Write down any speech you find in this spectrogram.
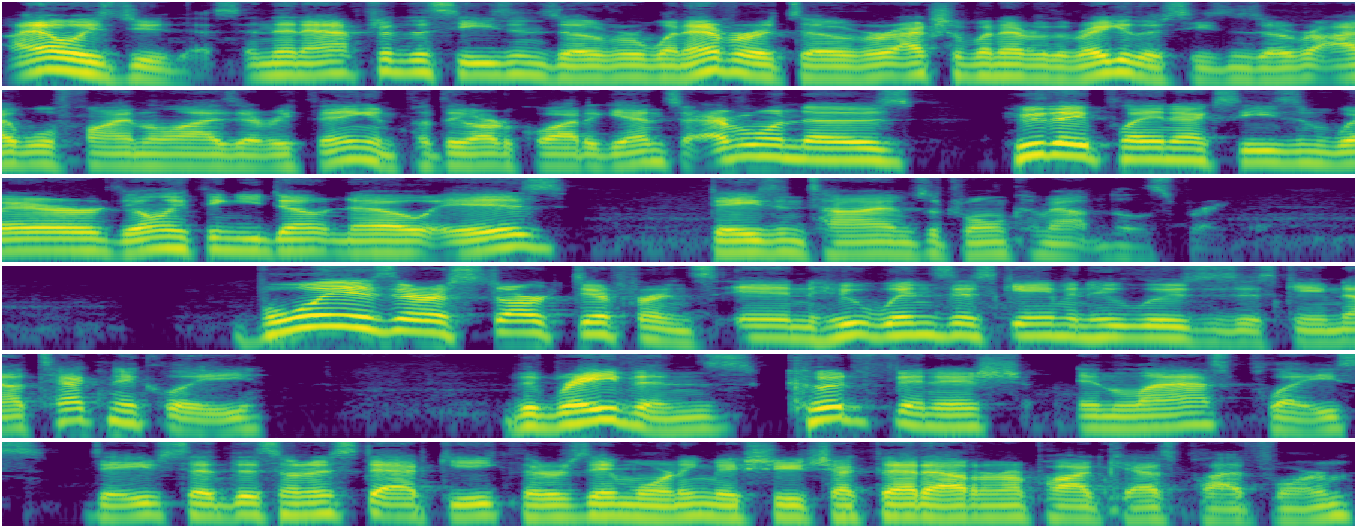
I always do this. And then after the season's over, whenever it's over, actually, whenever the regular season's over, I will finalize everything and put the article out again. So everyone knows who they play next season, where. The only thing you don't know is days and times, which won't come out until the spring. Boy, is there a stark difference in who wins this game and who loses this game. Now, technically, the Ravens could finish in last place. Dave said this on his Stat Geek Thursday morning. Make sure you check that out on our podcast platform.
